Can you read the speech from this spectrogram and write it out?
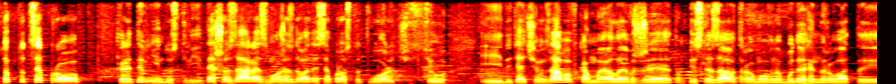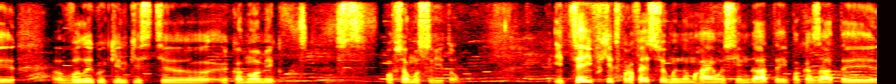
Тобто це про креативні індустрії. Те, що зараз може здаватися просто творчістю і дитячими забавками, але вже там післязавтра умовно буде генерувати велику кількість е, економік по всьому світу. І цей вхід в професію ми намагаємося їм дати і показати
